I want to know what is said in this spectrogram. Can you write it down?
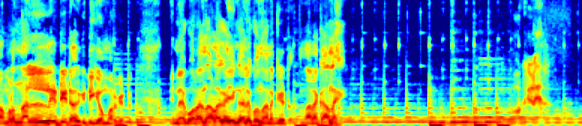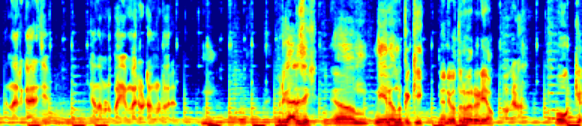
നമ്മൾ നല്ല ഇട്ടിട്ട് ഇടിക്കും മാർക്കറ്റ് പിന്നെ കുറെ നാളെ കൈയും കാലൊക്കെ ഒന്ന് നനക്കിയിട്ട്. നനക്കാന്നേ. ഓക്കെ എന്നാ ഒരു കാര്യം ചെയ്യ്. ഞാൻ നമ്മുടെ പയ്യന്മാരോട്ട് അങ്ങോട്ട് വരാം. ഒരു കാര്യം ചെയ് നീ എന്നെ ഒന്ന് പിക്കി ഞാൻ ഇരുപത്തിന് പേര് റെഡിയാവും ഓക്കേടാ ഓക്കെ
